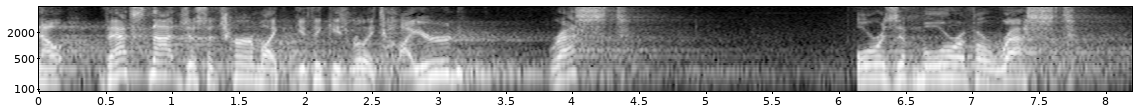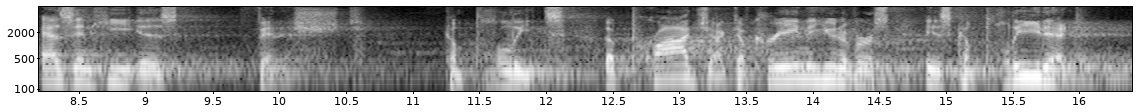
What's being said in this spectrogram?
Now, that's not just a term like, do you think he's really tired? Rest? Or is it more of a rest as in he is finished, complete? The project of creating the universe is completed.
